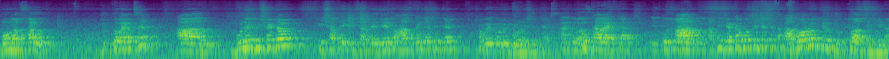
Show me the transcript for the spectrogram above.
মোহাম্মদ ফারুক যুক্ত হয়েছে। আর বোনের বিষয়টাও এর সাথে এর সাথে যেহেতু হাজবেন্ড এসে যায় সবাই কবে বোন এসে যায়? তারা একটা আর আপনি যেটা বলছেন এটার সাথে আরও আরও কেউ যুক্ত আছে কিনা?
